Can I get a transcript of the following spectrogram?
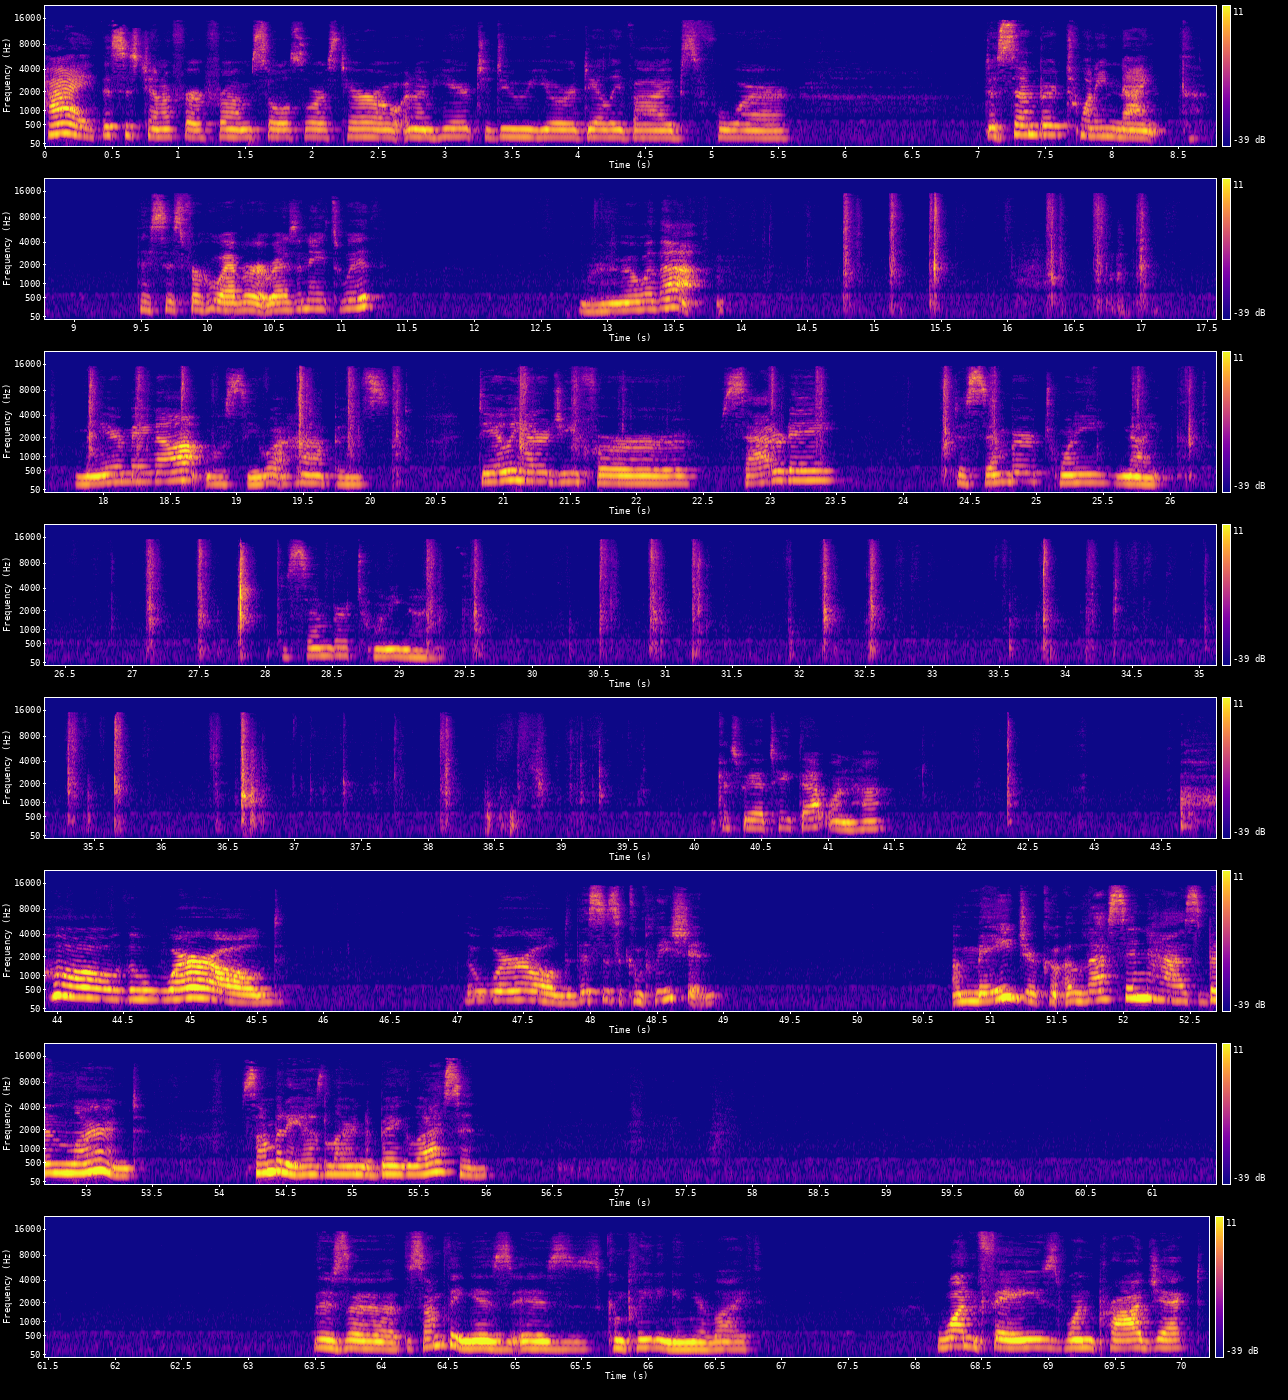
Hi, this is Jennifer from Soul Source Tarot, and I'm here to do your daily vibes for December 29th. This is for whoever it resonates with. We're going to go with that. May or may not. We'll see what happens. Daily energy for Saturday, December 29th. December 29th. We gotta take that one, huh? Oh, the world. The world. This is a completion. A major a lesson has been learned. Somebody has learned a big lesson. There's a something is is completing in your life one phase, one project,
